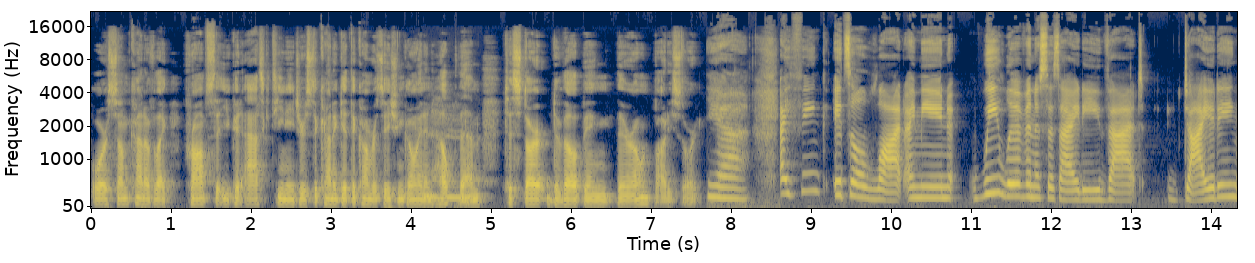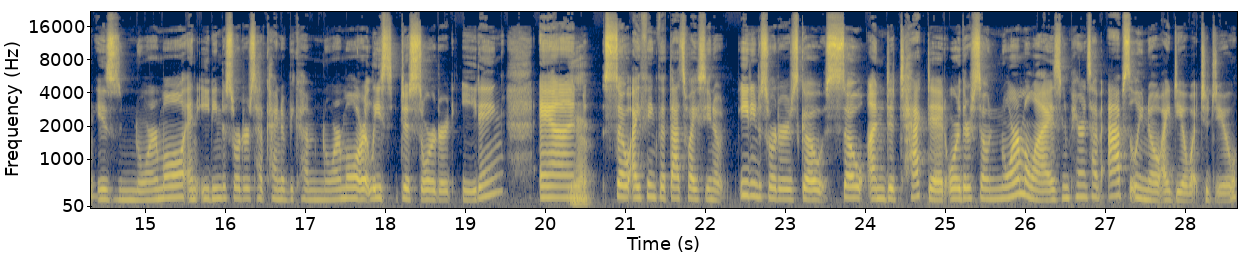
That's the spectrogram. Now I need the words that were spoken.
or some kind of like prompts that you could ask teenagers to kind of get the conversation going and help mm-hmm. them to start developing their own body story. Yeah. I think it's a lot. I mean, we live in a society that dieting is normal and eating disorders have kind of become normal or at least disordered eating. And Yeah. so I think that that's why, you know, eating disorders go so undetected or they're so normalized and parents have absolutely no idea what to do.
